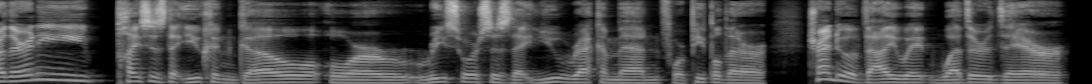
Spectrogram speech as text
Are there any places that you can go or resources that you recommend for people that are trying to evaluate whether their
